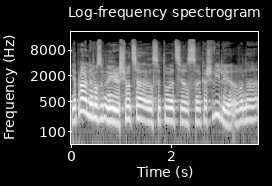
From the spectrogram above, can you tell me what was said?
Я правильно розумію, що ця ситуація з Саакашвілі, вона,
